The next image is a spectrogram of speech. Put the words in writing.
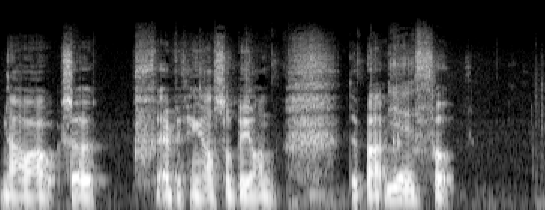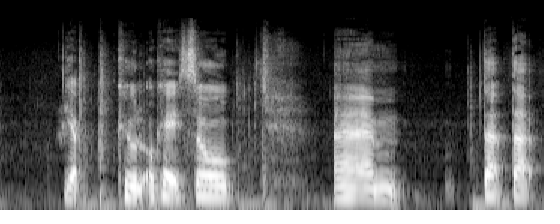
now out, so everything else will be on the back Yes. foot. Yep. Cool. Okay. So, um, that that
